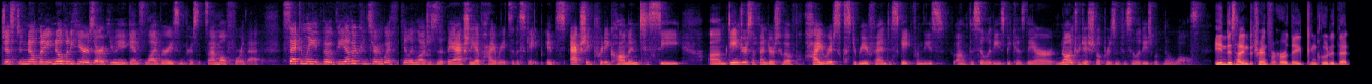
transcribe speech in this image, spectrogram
Justin, nobody nobody here is arguing against libraries and prisons. I'm all for that. Secondly, the the other concern with healing lodges is that they actually have high rates of escape. It's actually pretty common to see um, dangerous offenders who have high risks to reoffend escape from these um, facilities because they are non-traditional prison facilities with no walls. In deciding to transfer her, they concluded that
